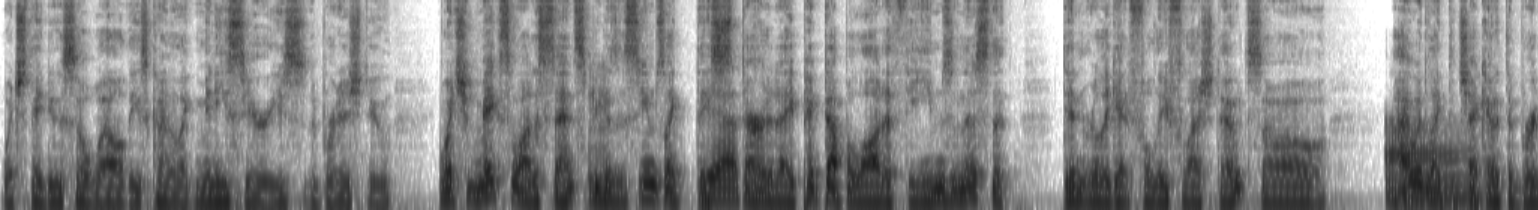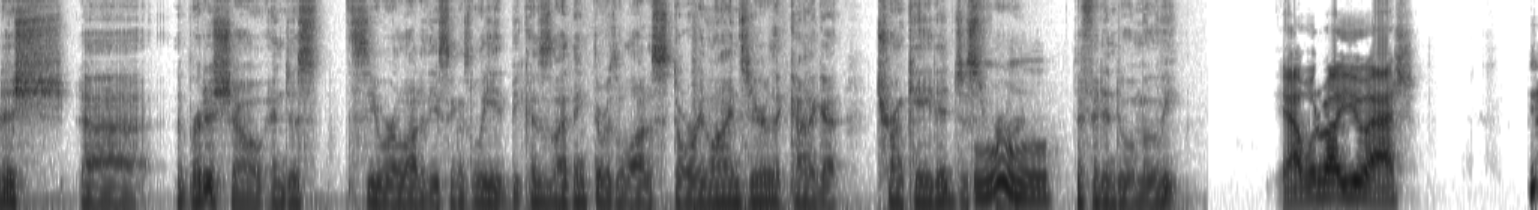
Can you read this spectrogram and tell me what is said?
which they do so well. These kind of like mini series the British do, which makes a lot of sense because it seems like they Yes. started. I picked up a lot of themes in this that didn't really get fully fleshed out. So I would like to check out the British uh, the British show and just see where a lot of these things lead because I think there was a lot of storylines here that kind of got truncated just for, to fit into a movie. Yeah. What about you, Ash?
